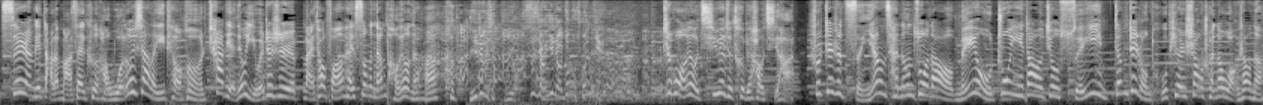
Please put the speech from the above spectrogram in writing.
虽然给打了马赛克哈，我都吓了一跳，哼，差点就以为这是买套房还送个男朋友呢啊！你这个小朋友思想一点都不纯洁。知乎网友七月就特别好奇哈，说这是怎样才能做到没有注意到就随意将这种图片上传到网上呢？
